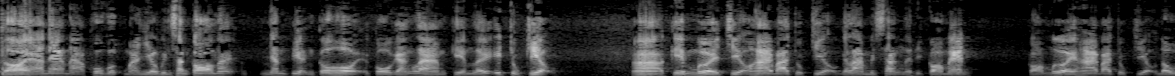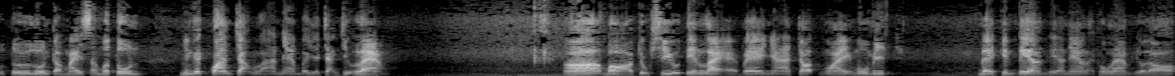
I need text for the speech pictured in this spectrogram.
rồi anh em nào khu vực mà nhiều bình xăng con đấy nhân tiện cơ hội cố gắng làm kiếm lấy ít chục triệu. À, kiếm 10 triệu hai ba chục triệu cái làm bình xăng này thì comment. Có 10 hai ba chục triệu đầu tư luôn cả máy Summertool nhưng cái quan trọng là anh em bây giờ chẳng chịu làm. Đó bỏ chút xíu tiền lẻ về nhà chọt ngoáy mù mịt. Để kiếm tiền thì anh em lại không làm điều đó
